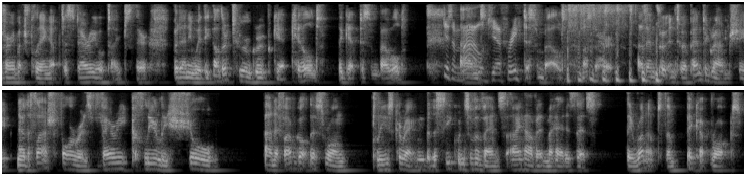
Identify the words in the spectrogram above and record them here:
very much playing up to stereotypes there. But anyway, the other tour group get killed, they get disemboweled. Disemboweled, Jeffrey. Disemboweled. Must have hurt. and then put into a pentagram shape. Now, the flash forwards very clearly show, and if I've got this wrong, please correct me, but the sequence of events I have in my head is this. They run up to them, pick up rocks,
